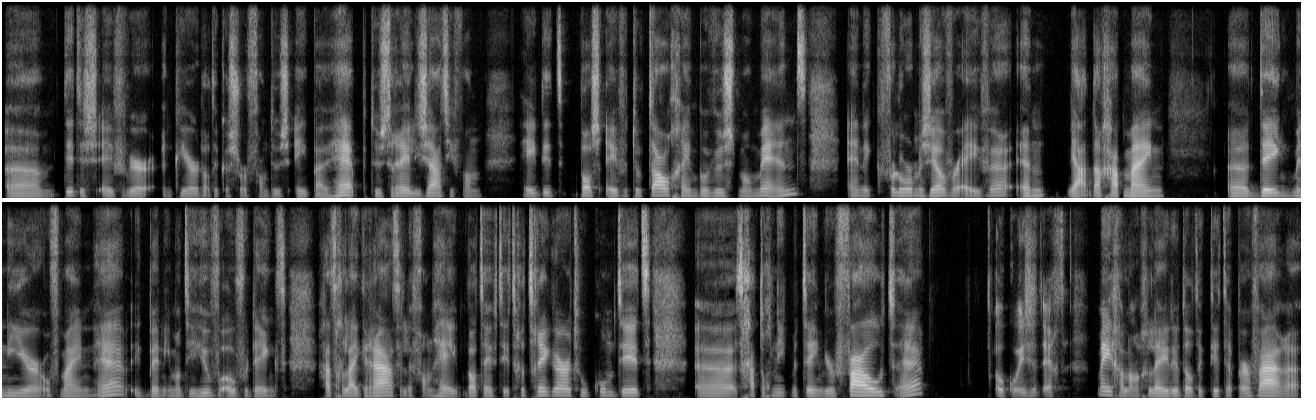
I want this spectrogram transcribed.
um, dit is even weer een keer dat ik een soort van dus eetbui heb. Dus de realisatie van, hé, hey, dit was even totaal geen bewust moment. En ik verloor mezelf er even. En ja, dan gaat mijn uh, denkmanier of mijn, hè, ik ben iemand die heel veel overdenkt, gaat gelijk ratelen van, hé, hey, wat heeft dit getriggerd? Hoe komt dit? Uh, het gaat toch niet meteen weer fout, hè? Ook al is het echt mega lang geleden dat ik dit heb ervaren.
